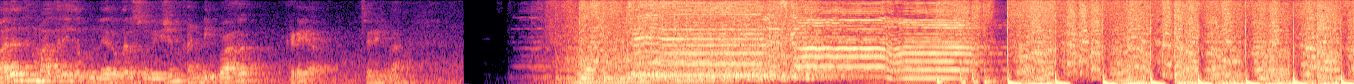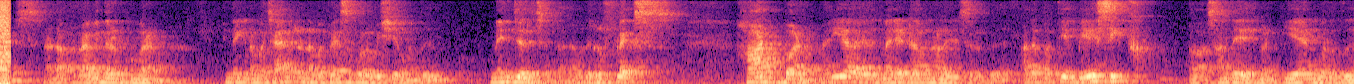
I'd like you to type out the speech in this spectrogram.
மருந்து மாதிரி இதுக்கு ஒரு நிரந்தர சொல்யூஷன் கண்டிப்பாக கிடையாது. சரிங்களா? பேச போகிற விஷயம் வந்து நெஞ்சரிச்சல் அதாவது ரிஃப்ளெக்ஸ் ஹார்ட் பர்ன் நிறைய நிறைய டெர்மினாலஜிஸ் இருக்குது அதை பற்றிய பேசிக் சந்தேகங்கள். ஏன் வருது?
